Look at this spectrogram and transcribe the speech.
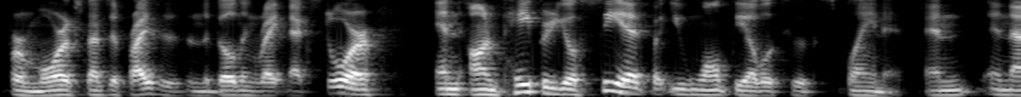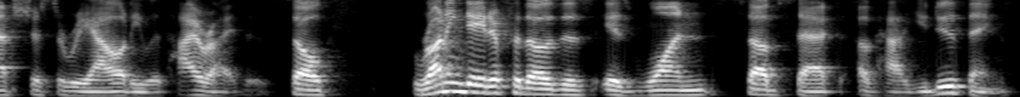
for more expensive prices than the building right next door. And on paper, you'll see it, but you won't be able to explain it. And, and that's just a reality with high rises. So Running data for those is, is one subset of how you do things.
